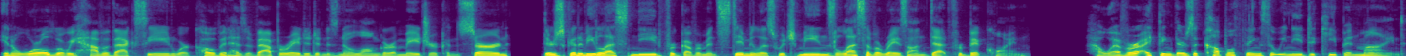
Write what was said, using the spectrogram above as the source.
in a world where we have a vaccine, where COVID has evaporated and is no longer a major concern, there's going to be less need for government stimulus, which means less of a raison d'être for Bitcoin. However, I think there's a couple things that we need to keep in mind.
